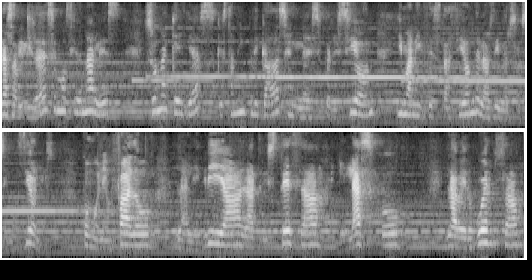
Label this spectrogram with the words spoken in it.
Las habilidades emocionales son aquellas que están implicadas en la expresión y manifestación de las diversas emociones, como el enfado, la alegría, la tristeza, el asco, la vergüenza,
